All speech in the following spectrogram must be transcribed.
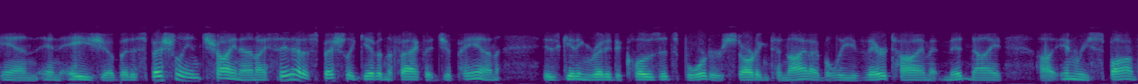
and in Asia, but especially in China. And I say that especially given the fact that Japan is getting ready to close its borders starting tonight, I believe, their time at midnight uh, in response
